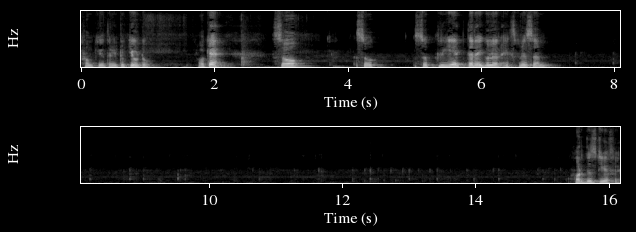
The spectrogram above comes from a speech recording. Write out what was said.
from Q3 to Q2 okay. So so so create the regular expression. For this DFA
